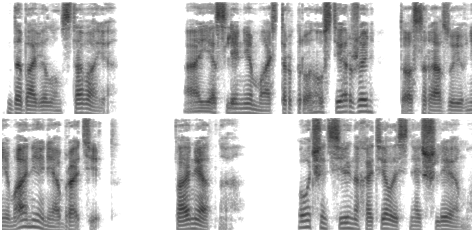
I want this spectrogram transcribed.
— добавил он, вставая. «А если не мастер тронул стержень, то сразу и внимания не обратит». «Понятно». Очень сильно хотелось снять шлем,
